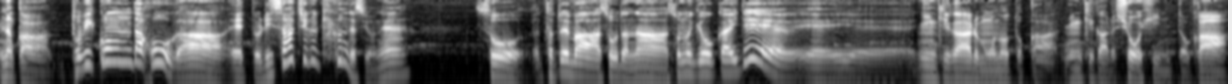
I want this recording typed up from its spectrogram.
なんか飛び込んだ方が、えっと、リサーチが効くんですよね。そう例えばそうだなその業界で、えー、人気があるものとか人気がある商品とか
